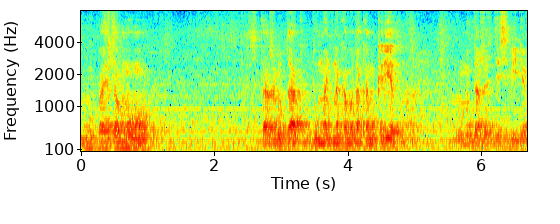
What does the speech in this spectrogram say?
Ну, поэтому скажем так, думать на кого-то конкретно. Мы даже здесь видим,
